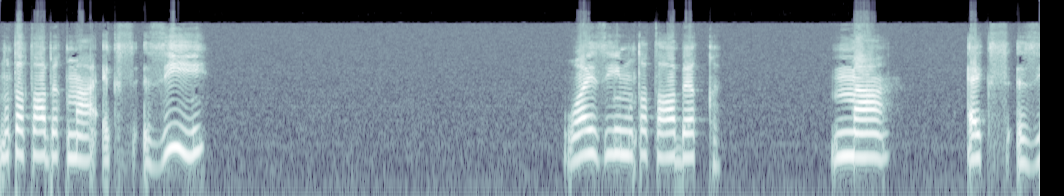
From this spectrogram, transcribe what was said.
متطابق مع XZ YZ متطابق مع XZ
